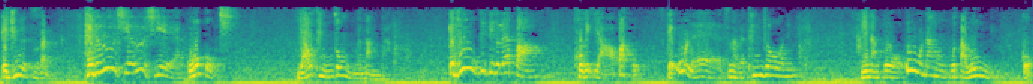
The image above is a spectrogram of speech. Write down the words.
给橘子人，还有二些二些过过去，要听众们忙吧。给祖国的个来把，和个哑巴过。给我来是那个听着呢，你那个我能不打龙的过，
